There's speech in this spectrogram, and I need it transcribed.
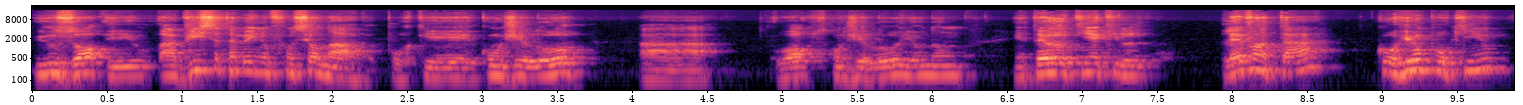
e, os, e a vista também não funcionava, porque congelou, a, o óculos congelou e eu não. Então eu tinha que levantar, correr um pouquinho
